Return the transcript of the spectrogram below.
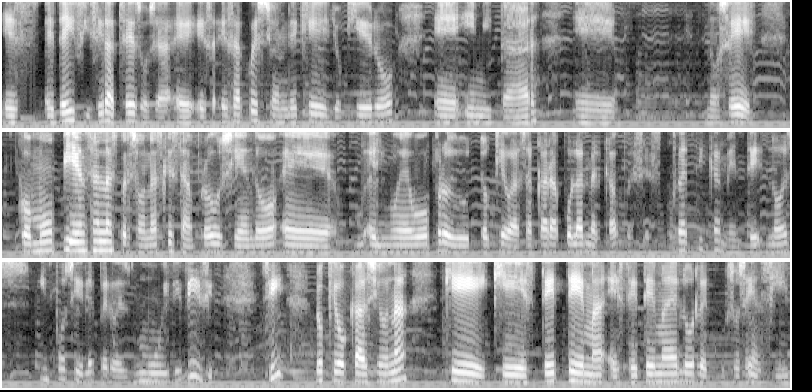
es, de difícil acceso, o sea, eh, esa cuestión de que yo quiero eh, imitar, eh, no sé, cómo piensan las personas que están produciendo eh, el nuevo producto que va a sacar Apple al mercado, pues es prácticamente, no es imposible, pero es muy difícil, ¿sí? Lo que ocasiona que, que este tema, este tema de los recursos en sí,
